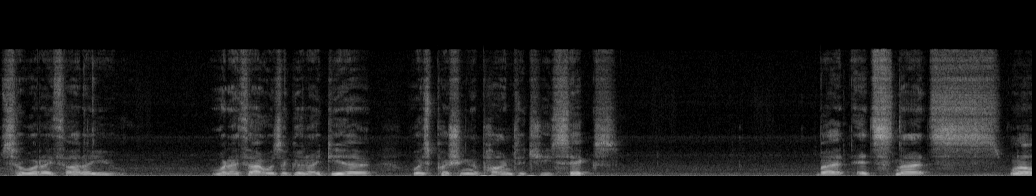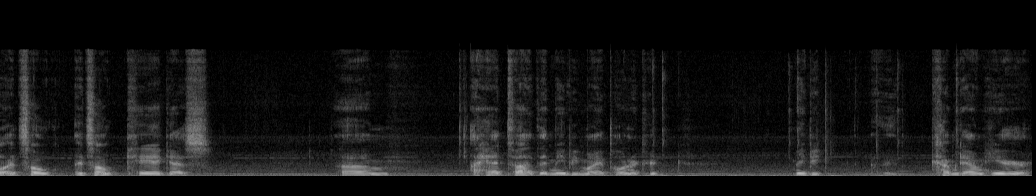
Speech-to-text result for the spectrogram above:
So what I thought I what I thought was a good idea was pushing the pawn to g6 but it's not well, it's o- it's okay, I guess. Um, I had thought that maybe my opponent could maybe come down here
